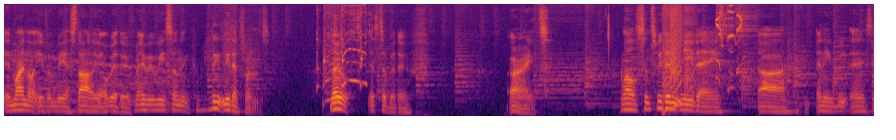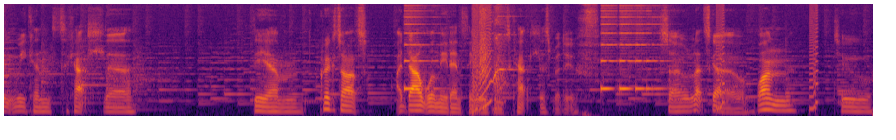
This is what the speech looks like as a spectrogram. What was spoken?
it might not even be a Starly or a Bidoof. Maybe be something completely different. No, it's a Bidoof. Alright. Well, since we didn't need a uh, any anything weakened to catch the the um, Kricketot, I doubt we'll need anything can catch this Bidoof. So let's go. One, two.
